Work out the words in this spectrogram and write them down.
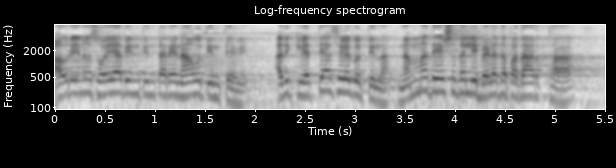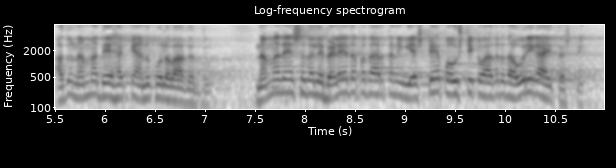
ಅವರೇನೋ ಸೋಯಾಬೀನ್ ತಿಂತಾರೆ, ನಾವು ತಿಂತೇವೆ. ಅದಕ್ಕೆ ವ್ಯತ್ಯಾಸವೇ ಗೊತ್ತಿಲ್ಲ. ನಮ್ಮ ದೇಶದಲ್ಲಿ ಬೆಳೆದ ಪದಾರ್ಥ ಅದು ನಮ್ಮ ದೇಹಕ್ಕೆ ಅನುಕೂಲವಾದದ್ದು. ನಮ್ಮ ದೇಶದಲ್ಲಿ ಬೆಳೆದ ಪದಾರ್ಥ ನೀವು ಎಷ್ಟೇ ಪೌಷ್ಟಿಕವಾದ್ರದ್ದು ಅವರಿಗೆ ಆಯ್ತಷ್ಟೇ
